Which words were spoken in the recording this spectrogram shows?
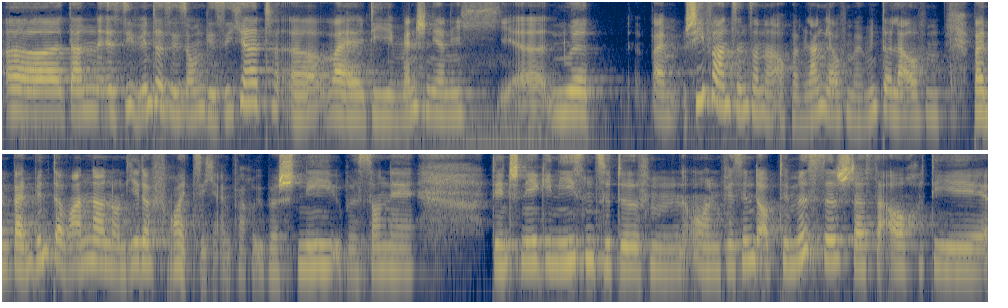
äh, dann ist die Wintersaison gesichert, äh, weil die Menschen ja nicht äh, nur beim Skifahren sind, sondern auch beim Langlaufen, beim Winterlaufen, beim, beim Winterwandern und jeder freut sich einfach über Schnee, über Sonne den Schnee genießen zu dürfen. Und wir sind optimistisch, dass da auch die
